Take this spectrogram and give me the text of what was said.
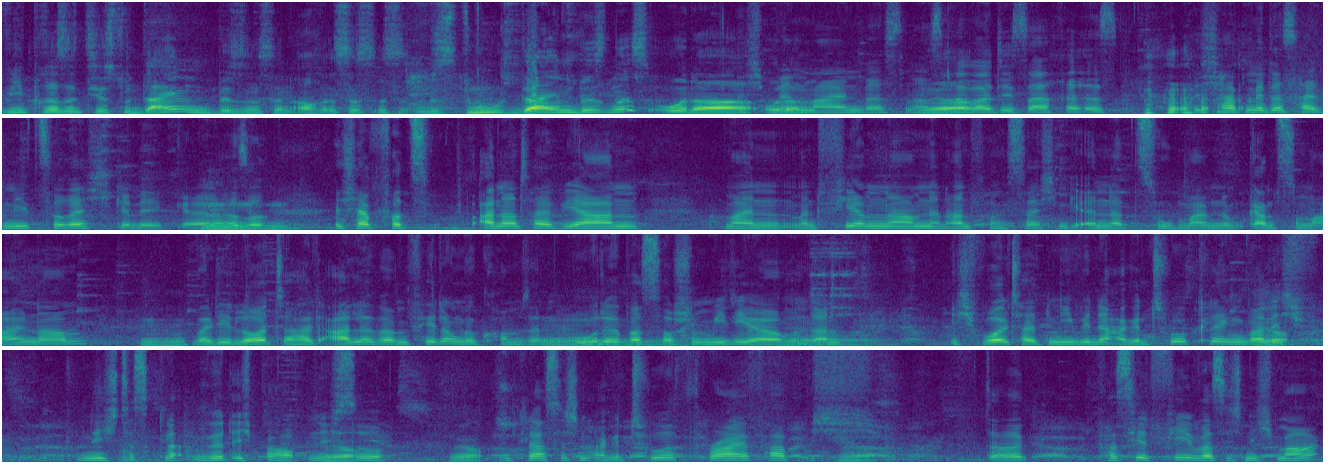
wie präsentierst du dein Business denn auch? Ist das, ist, bist du dein Business oder? Ich oder? bin mein Business, Ja. aber die Sache ist, ich habe mir das halt nie zurechtgelegt. Gell? Also Mhm. ich habe vor anderthalb Jahren meinen mein Firmennamen in Anführungszeichen geändert zu meinem ganz normalen Namen, Mhm. weil die Leute halt alle über Empfehlungen gekommen sind oder über Social Media und dann ich wollte halt nie wie eine Agentur klingen, weil Ja. ich nicht das würde ich behaupten nicht Ja. so Ja. einen klassischen Agentur-Thrive habe. Ja. Da passiert viel, was ich nicht mag.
